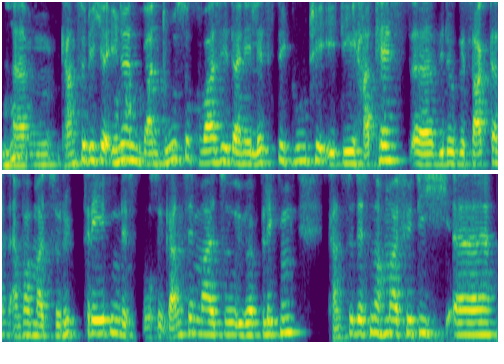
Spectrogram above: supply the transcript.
Mhm. Ähm, kannst du dich erinnern, wann du so quasi deine letzte gute Idee hattest, äh, wie du gesagt hast, einfach mal zurücktreten, das große Ganze mal zu überblicken? Kannst du das nochmal für dich äh,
